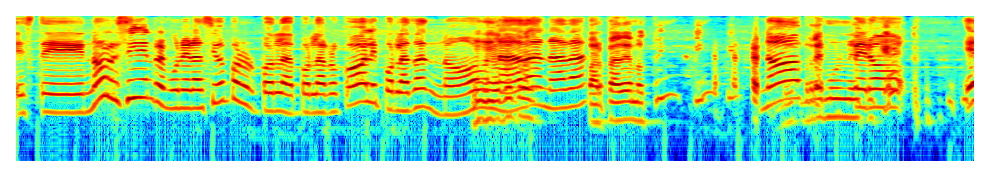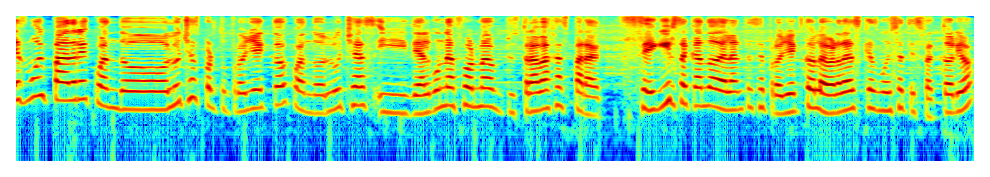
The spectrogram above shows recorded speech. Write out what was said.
este, no reciben remuneración por, por la por la rocola y por las. No, Nosotros nada, nada. Parpadeamos. pim, pim, pim. No, pero. Es muy padre cuando luchas por tu proyecto, cuando luchas y de alguna forma pues trabajas para seguir sacando adelante ese proyecto, la verdad es que es muy satisfactorio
